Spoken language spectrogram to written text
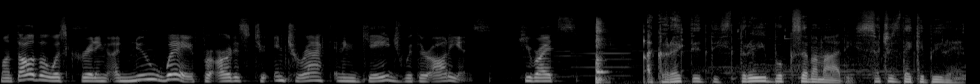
Montalvo was creating a new way for artists to interact and engage with their audience. He writes, I corrected these three books of Amadis, such as they could be read,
